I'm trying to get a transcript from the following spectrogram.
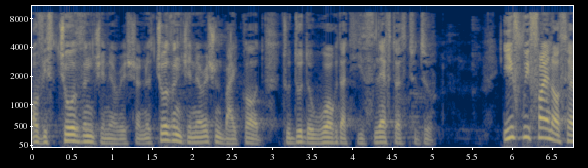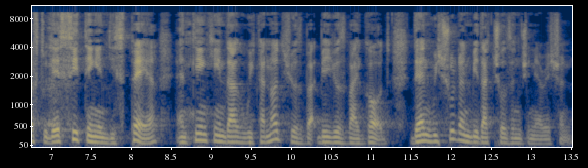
of his chosen generation, a chosen generation by God to do the work that he's left us to do. If we find ourselves today sitting in despair and thinking that we cannot use, be used by God, then we shouldn't be that chosen generation.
